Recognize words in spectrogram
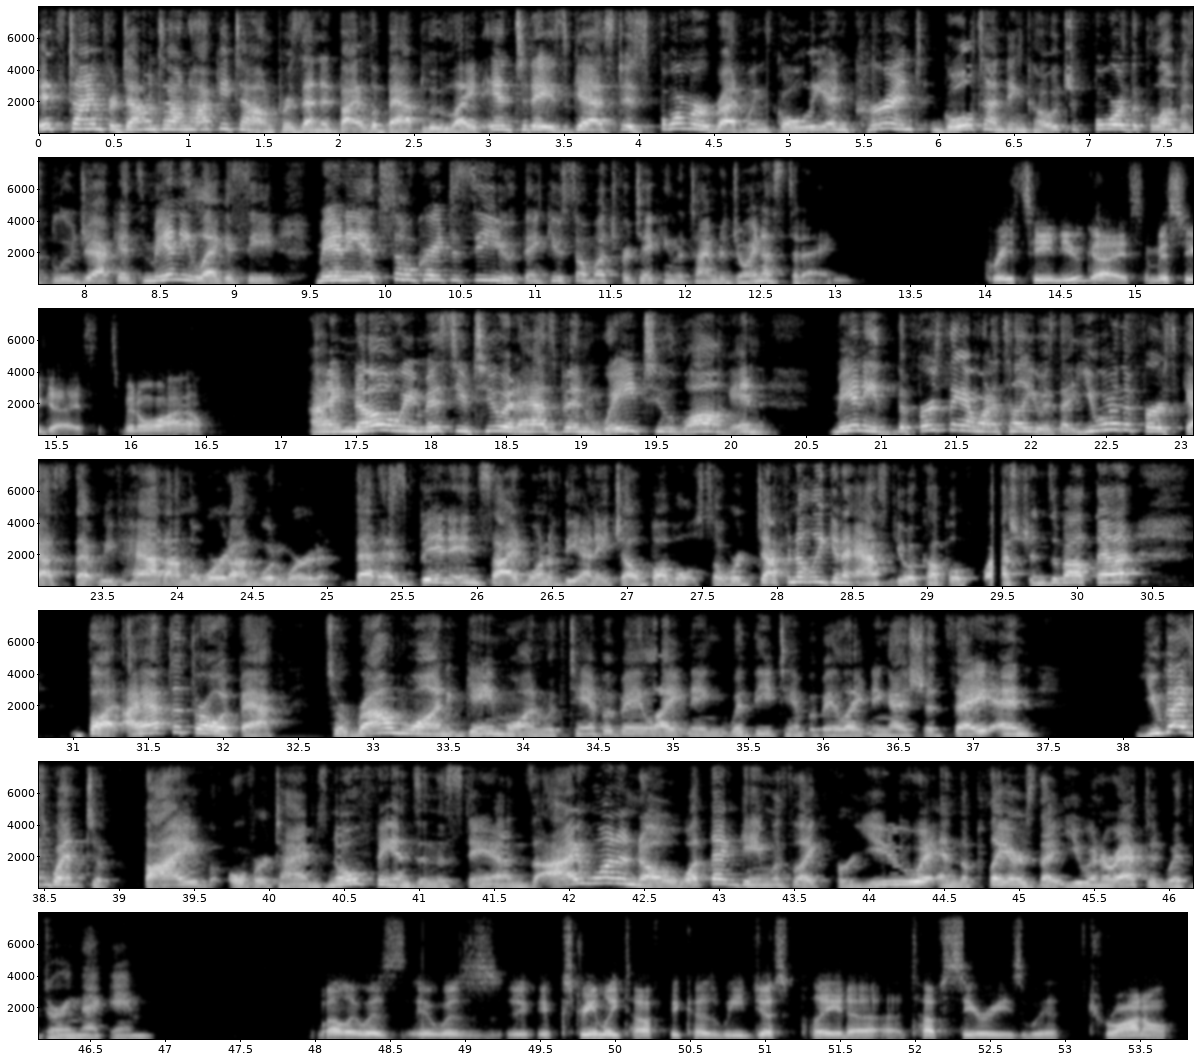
It's time for Downtown Hockeytown, presented by Labatt Blue Light. And today's guest is former Red Wings goalie and current goaltending coach for the Columbus Blue Jackets, Manny Legace. Manny, it's so great to see you. Thank you so much for taking the time to join us today. Great seeing you guys. I miss you guys. It's been a while. I know we miss you too. It has been way too long. And Manny, the first thing I want to tell you is that you are the first guest that we've had on the Word on Woodward that has been inside one of the NHL bubbles. So we're definitely going to ask you a couple of questions about that. But I have to throw it back to round one, game one with Tampa Bay Lightning, with the Tampa Bay Lightning, I should say. And you guys went to five overtimes, no fans in the stands. I want to know what that game was like for you and the players that you interacted with during that game. Well, it was it was extremely tough because we just played a, a tough series with Toronto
